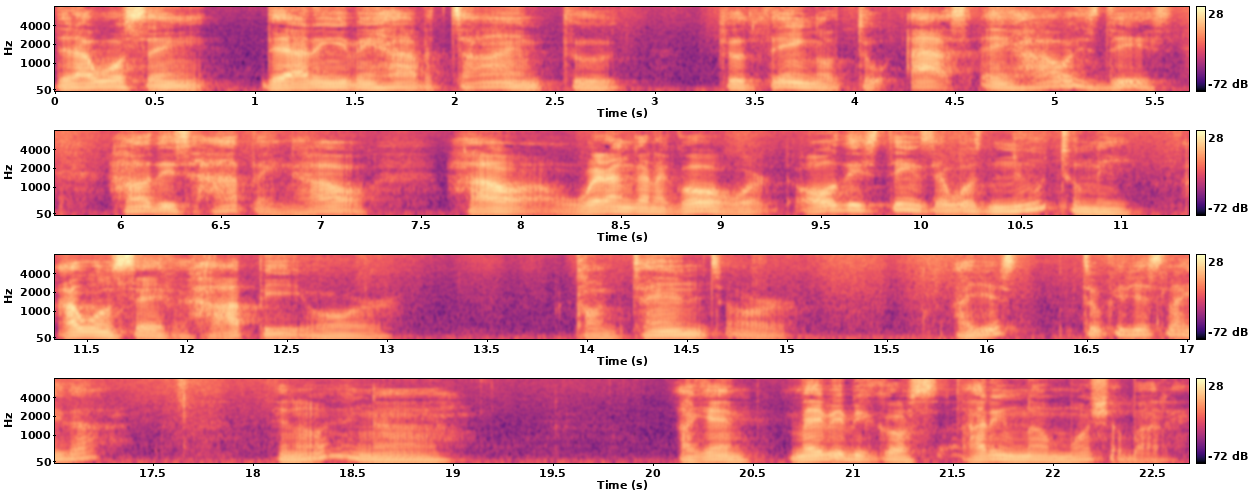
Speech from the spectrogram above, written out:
that I wasn't. That I didn't even have time to to think or to ask, "Hey, how is this? How this happened? How how where I'm gonna go?" Or all these things that was new to me. I won't say happy or content or I just took it just like that, you know. And uh, again, maybe because I didn't know much about it,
